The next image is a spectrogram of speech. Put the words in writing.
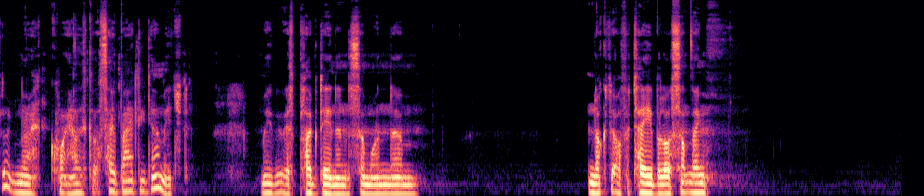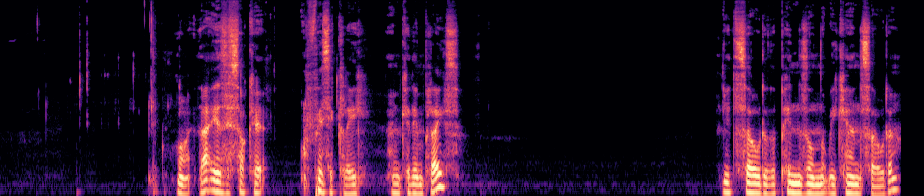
Don't know quite how this got so badly damaged. Maybe it was plugged in and someone um, knocked it off a table or something. Right, that is the socket physically anchored in place. Need to solder the pins on that we can solder.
